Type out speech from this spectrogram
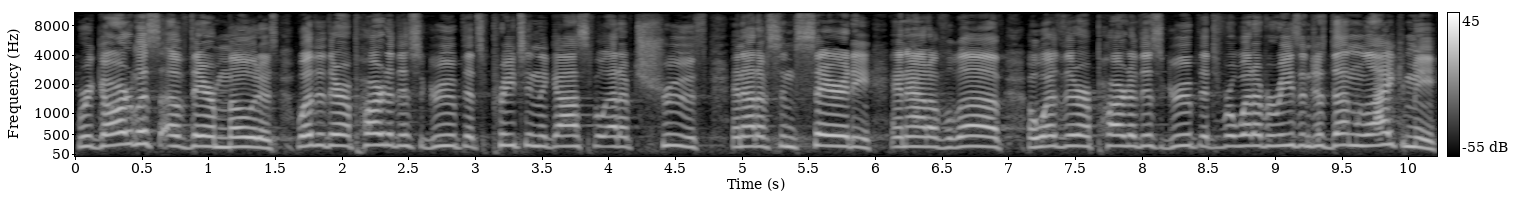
regardless of their motives, whether they're a part of this group that's preaching the gospel out of truth and out of sincerity and out of love, or whether they're a part of this group that for whatever reason just doesn't like me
